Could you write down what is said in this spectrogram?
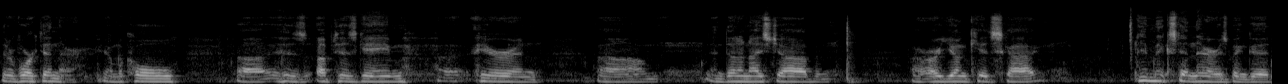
that have worked in there. You know, Mecole uh, has upped his game uh, here and um, and done a nice job. And our, our young kid Scott, he mixed in there has been good.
